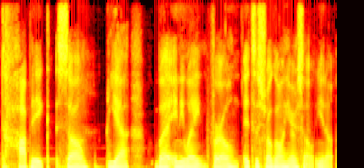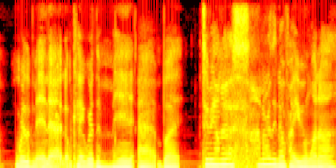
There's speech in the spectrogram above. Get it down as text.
topic. So, yeah. But anyway, for real, it's a struggle on here. So, you know, where the men at? Okay, where the men at? But to be honest, I don't really know if I even want to,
